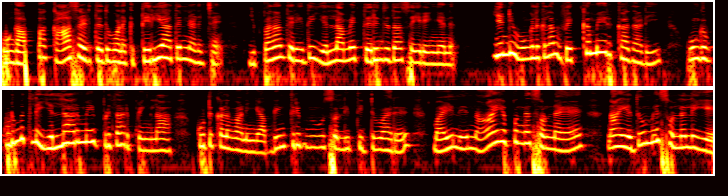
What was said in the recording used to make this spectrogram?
உங்கள் அப்பா காசு எடுத்தது உனக்கு தெரியாதுன்னு நினச்சேன். இப்போ தான் தெரியுது எல்லாமே தெரிஞ்சு தான் செய்கிறீங்கன்னு ஏண்டி உங்களுக்கெல்லாம் வெக்கமே இருக்காதாடி? உங்கள் குடும்பத்தில் எல்லாருமே இப்படி தான் இருப்பீங்களா? கூட்டுக்களவா நீங்கள் அப்படின்னு திரும்பி சொல்லி திட்டுவார். மயில் நான் எப்பங்க சொன்னேன்? நான் எதுவுமே சொல்லலையே.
